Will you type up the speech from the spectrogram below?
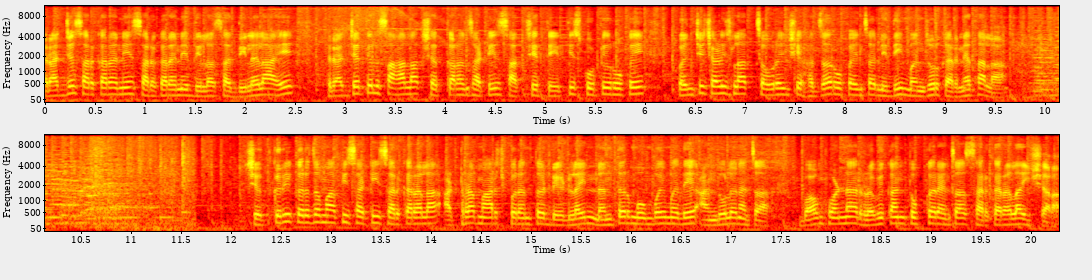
राज्य सरकारने सरकारने दिलासा दिलेला आहे. राज्यातील सहा लाख शेतकऱ्यांसाठी सातशे तेहतीस कोटी रुपये पंचेचाळीस लाख चौऱ्याऐंशी हजार रुपयांचा निधी मंजूर करण्यात आला. शेतकरी कर्जमाफीसाठी सरकाराला अठरा मार्चपर्यंत डेडलाईन नंतर मुंबईमध्ये आंदोलनाचा बॉम्ब फोडणार रविकांत तुपकर यांचा सरकाराला इशारा.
